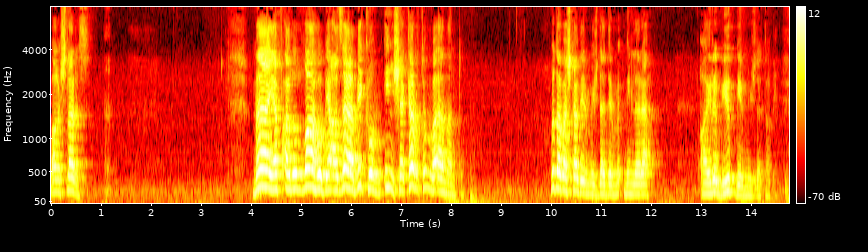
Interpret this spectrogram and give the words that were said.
Bağışlarız. Ma yef'alullahu bi'azabikum in şekertum ve amantum. Bu da başka bir müjdedir müminlere. Ayrı büyük bir müjde tabi.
